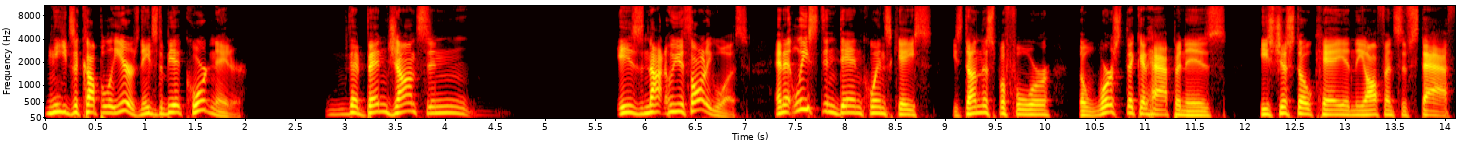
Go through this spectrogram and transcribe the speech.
needs a couple of years, needs to be a coordinator, that Ben Johnson is not who you thought he was. And at least in Dan Quinn's case, he's done this before. The worst that could happen is he's just okay, and the offensive staff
